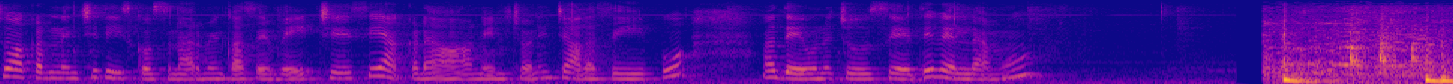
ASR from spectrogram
సో అక్కడ నుంచి తీసుకొస్తున్నారు. మేము కాసేపు వెయిట్ చేసి అక్కడ నిల్చొని చాలాసేపు దేవుని చూసి అయితే వెళ్ళాము. Thank you.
